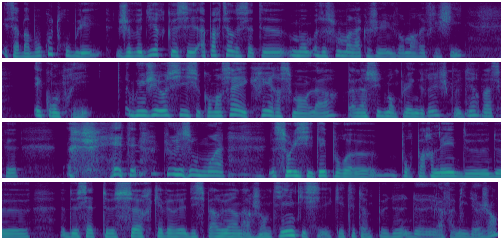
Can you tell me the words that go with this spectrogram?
Et ça m'a beaucoup troublée. Je veux dire que c'est à partir de, euh, de ce moment-là que j'ai vraiment réfléchi et compris. Oui, j'ai aussi commencé à écrire à ce moment-là, à l'insu de mon plein gré, je peux dire, parce que j'ai été plus ou moins sollicitée pour, euh, pour parler de, de, cette sœur qui avait disparu en Argentine, qui, qui était un peu de, la famille de Jean.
